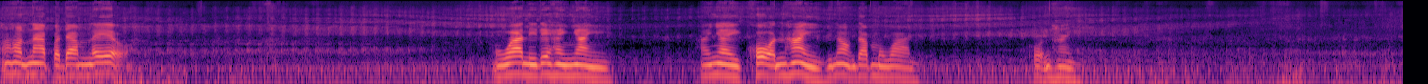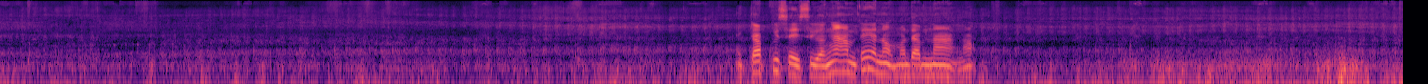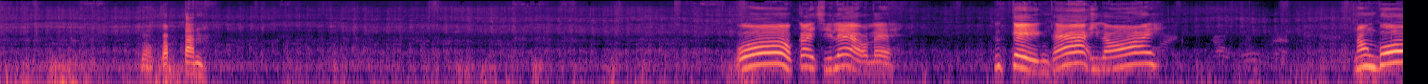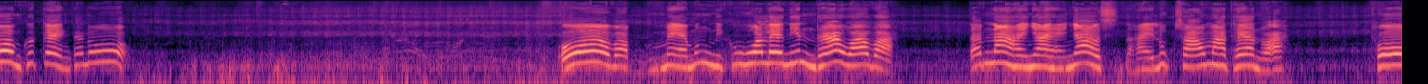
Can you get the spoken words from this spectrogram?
มาหอดหน้าประดำแล้วเมื่อวานนี้ได้ให้ใหญ่ให้ใหญ่ขอนให้พี่น้องดำเมื่อวานขอนให้ไอ้กับคือใส่เสืองามแท้เนาะมาดำนาเนาะบอกกัปตัน โอ้ ใกล้สิแล้วแหละคือเก่งแท้อีร้อย น้องบูมคือเก่งแท้ลูก โอ้ว่าแม่มึงนี่คือหัวเล่นินแท้วะว่ะตั้หน้าให้ใหญ่ให้ยาให้ลูกสาวมาแทนวะโธ่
